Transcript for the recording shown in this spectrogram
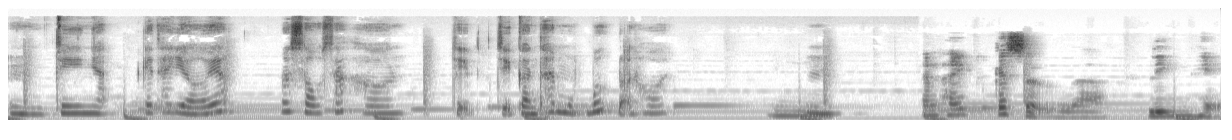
um, chi nhận cái thế giới á nó sâu sắc hơn chỉ chỉ cần thêm một bước nữa thôi ừ. Ừ. em thấy cái sự uh, liên hệ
